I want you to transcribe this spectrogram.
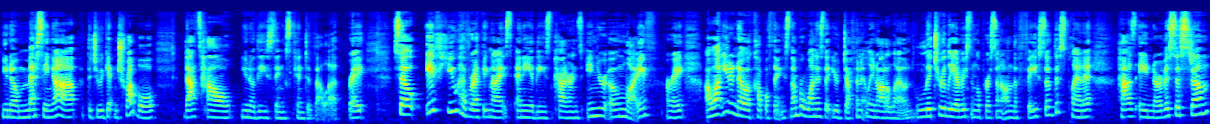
you know, messing up that you would get in trouble, that's how, you know, these things can develop, right? So if you have recognized any of these patterns in your own life, all right, I want you to know a couple things. Number one is that you're definitely not alone. Literally every single person on the face of this planet has a nervous system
